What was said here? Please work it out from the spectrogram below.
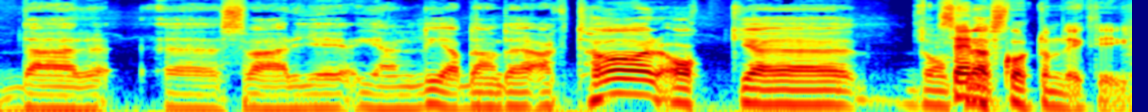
där eh, Sverige är en ledande aktör och eh, de Säg något kort om det kriget.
